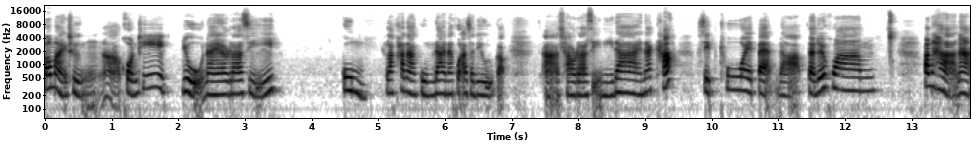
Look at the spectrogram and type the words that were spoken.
ก็หมายถึงคนที่อยู่ในราศีกุมลัคนากุมได้นะคุณอาจจะดีอยู่กับาชาวราศีนี้ได้นะคะสิบถ้วย 8 ดาบ แต่ด้วยความ ปัญหาน่ะ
